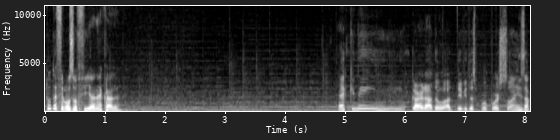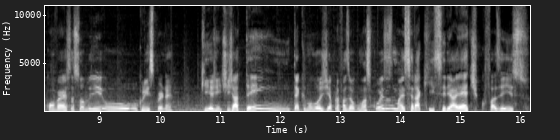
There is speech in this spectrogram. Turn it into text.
Tudo é filosofia, né, cara? É que nem, guardado a devidas proporções, a conversa sobre o, o CRISPR, né? Que a gente já tem tecnologia para fazer algumas coisas, mas será que seria ético fazer isso?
